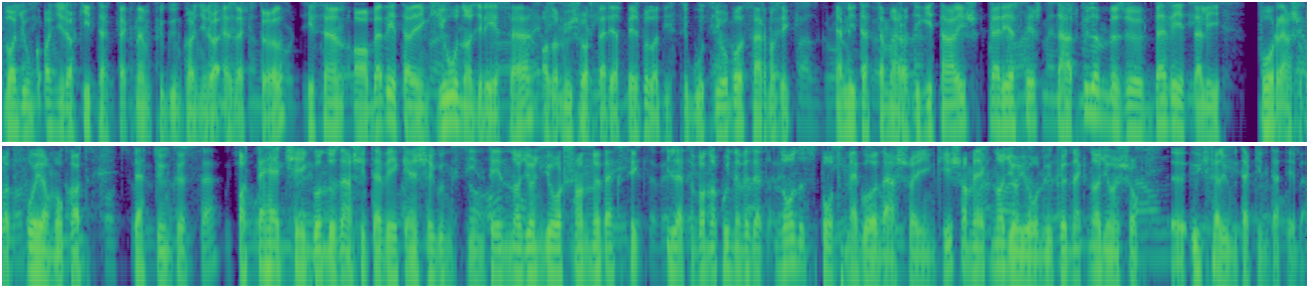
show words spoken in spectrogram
vagyunk annyira kitettek, nem függünk annyira ezektől, hiszen a bevételeink jó nagy része az a műsorterjesztésből, a disztribúcióból származik. Említettem már a digitális terjesztést, tehát különböző bevételi forrásokat, folyamokat tettünk össze. A tehetséggondozási tevékenységünk szintén nagyon gyorsan növekszik, illetve vannak úgynevezett non-spot megoldásaink is, amelyek nagyon jól működnek nagyon sok ügyfelünk tekintetében.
